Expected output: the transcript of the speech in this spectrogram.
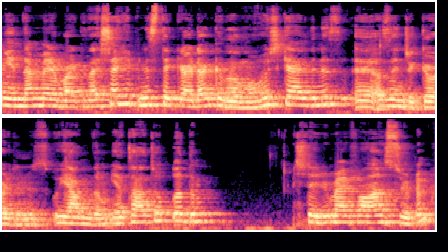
Videodan yeniden merhaba arkadaşlar. Hepiniz tekrardan kanalıma hoş geldiniz. Ee, az önce gördünüz, uyandım, yatağı topladım. İşte rimel falan sürdüm.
